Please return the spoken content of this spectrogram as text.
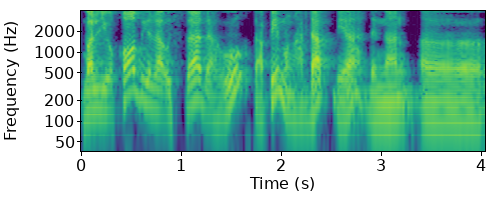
bal yuqabila ustadahu tapi menghadap ya dengan eh,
